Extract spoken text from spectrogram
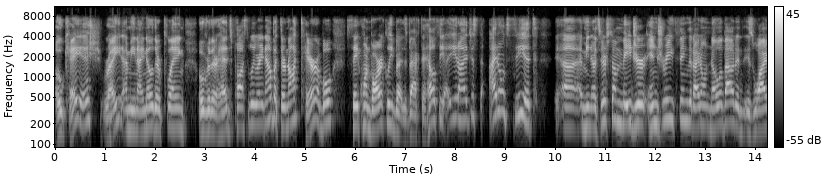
okay-ish, right? I mean, I know they're playing over their heads possibly right now, but they're not terrible. Saquon Barkley but is back to healthy. You know, I just I don't see it. Uh, I mean, is there some major injury thing that I don't know about, and is why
